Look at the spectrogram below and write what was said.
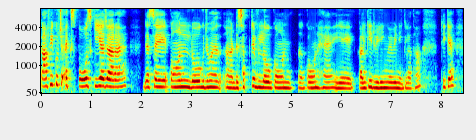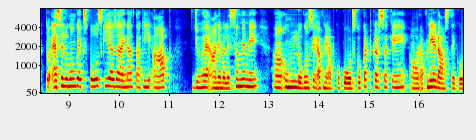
काफ़ी कुछ एक्सपोज किया जा रहा है। जैसे कौन लोग जो है डिसेप्टिव लोग कौन कौन है, ये कल की रीडिंग में भी निकला था। ठीक है? तो ऐसे लोगों को एक्सपोज किया जाएगा ताकि आप जो है आने वाले समय में उन लोगों से अपने आप को कोर्स को कट कर सकें और अपने रास्ते को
